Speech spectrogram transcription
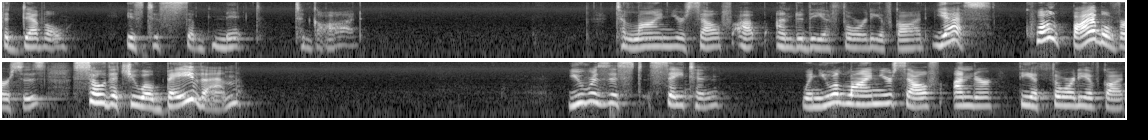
the devil is to submit to God, to line yourself up under the authority of God. Yes, quote Bible verses so that you obey them. You resist Satan when you align yourself under the authority of God.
